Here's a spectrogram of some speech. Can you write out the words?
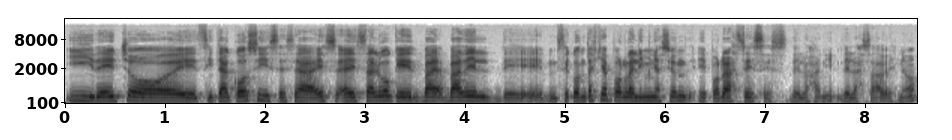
y de hecho eh, citacosis es, es, algo que va, va del, de, se contagia por la eliminación, eh, por las heces de, los, de las aves, ¿no?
